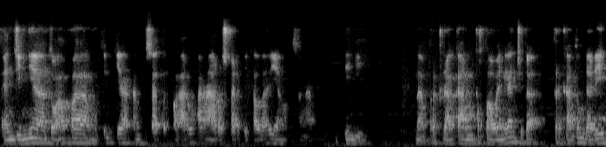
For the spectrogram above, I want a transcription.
engine-nya atau apa, mungkin dia akan bisa terpengaruh karena arus vertikal tadi yang sangat tinggi. Nah, pergerakan ke bawah ini kan juga tergantung dari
